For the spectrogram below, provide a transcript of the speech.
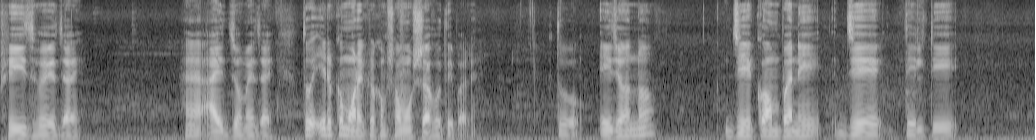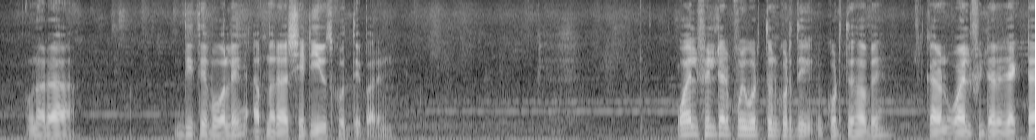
ফ্রিজ হয়ে যায়। হ্যাঁ আইস জমে যায়। তো এরকম অনেক রকম সমস্যা হতে পারে। তো এই জন্য যে কোম্পানি যে তেলটি ওনারা দিতে বলে, আপনারা সেটি ইউজ করতে পারেন। অয়েল ফিল্টার পরিবর্তন করতে করতে হবে, কারণ অয়েল ফিল্টারের একটা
